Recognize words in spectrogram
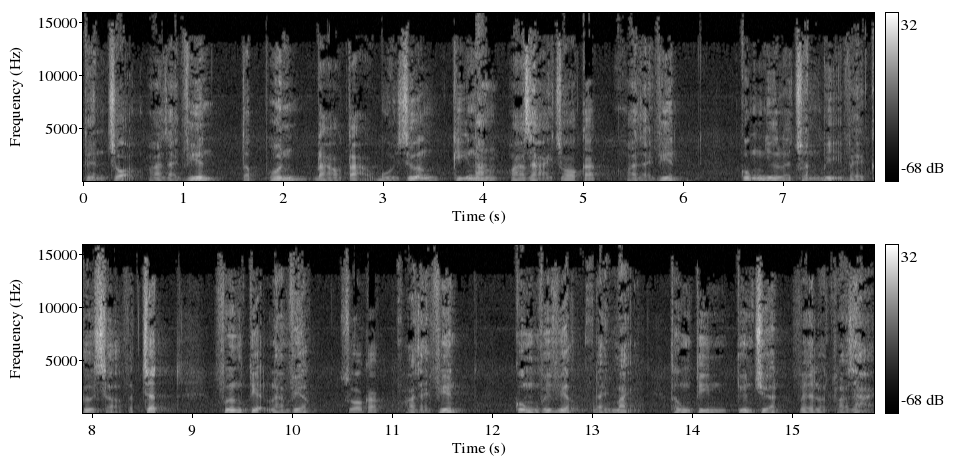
tuyển chọn hòa giải viên, tập huấn, đào tạo, bồi dưỡng kỹ năng hòa giải cho các hòa giải viên cũng như là chuẩn bị về cơ sở vật chất, phương tiện làm việc cho các hòa giải viên cùng với việc đẩy mạnh thông tin tuyên truyền về luật hòa giải,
